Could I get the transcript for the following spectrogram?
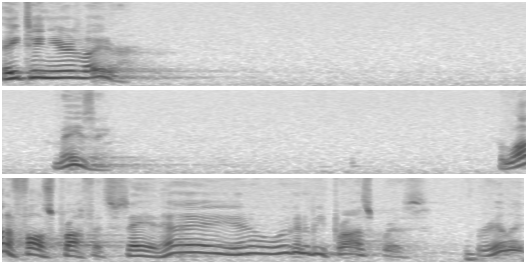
18 years later. Amazing. A lot of false prophets saying, hey, you know, we're going to be prosperous. Really?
